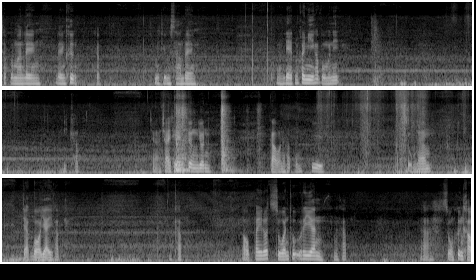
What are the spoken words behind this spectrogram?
สักประมาณแรงแรงครึ่งครับ ไม่ถึง 3 แรง แดดไม่ค่อยมีครับผมวันนี้ นี่ครับ ใช้แทนเครื่องยนต์เก่านะครับผมที่สูบน้ำจากบ่อใหญ่ครับนะครับ เอาไปรถสวนทุเรียนนะครับส่งขึ้นเขา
